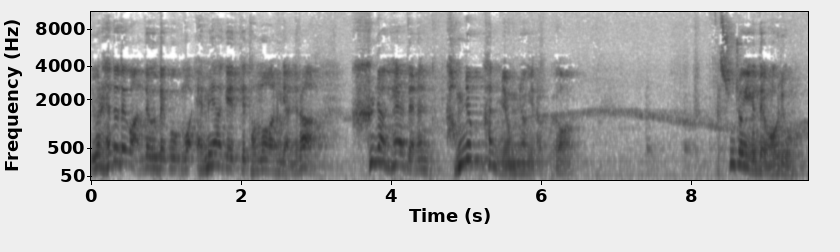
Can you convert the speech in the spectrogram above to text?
이건 해도 되고 안 돼도 되고 뭐 애매하게 이렇게 넘어가는 게 아니라 그냥 해야 되는 강력한 명령이라고요. 순종이 근데 어려워.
